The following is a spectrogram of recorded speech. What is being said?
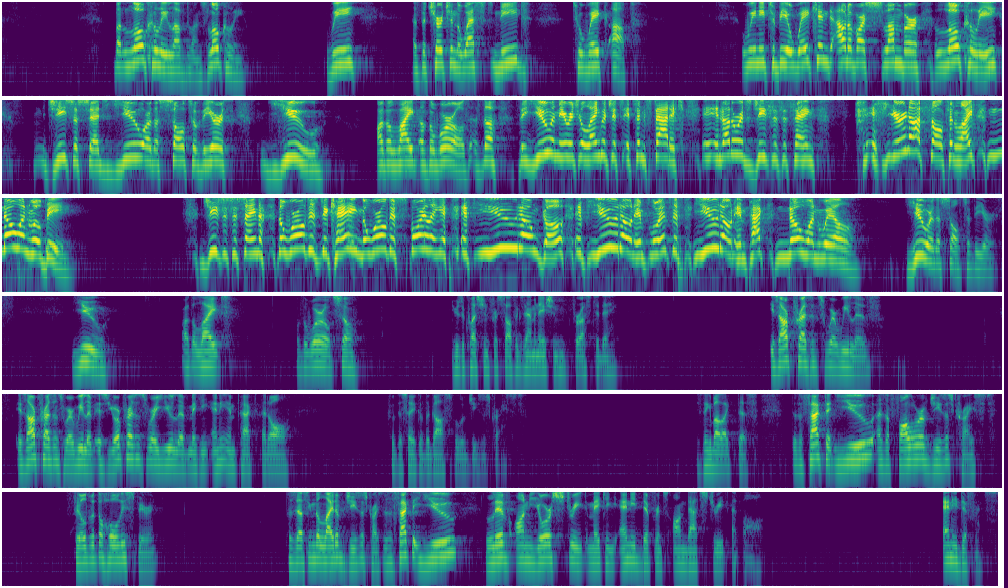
But locally, loved ones, locally, we, as the church in the West, need to wake up we need to be awakened out of our slumber locally. Jesus said, You are the salt of the earth. You are the light of the world. The, the you in the original language, it's, it's emphatic. In other words, Jesus is saying, if you're not salt and light, no one will be. Jesus is saying that the world is decaying, the world is spoiling. If you don't go, if you don't influence, if you don't impact, no one will. You are the salt of the earth. You are the light of the world. So, here's a question for self examination for us today Is our presence where we live? Is our presence where we live, is your presence where you live making any impact at all for the sake of the gospel of Jesus Christ? Just think about like this. Does the fact that you, as a follower of Jesus Christ, filled with the Holy Spirit, possessing the light of Jesus Christ, is the fact that you live on your street making any difference on that street at all? Any difference?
